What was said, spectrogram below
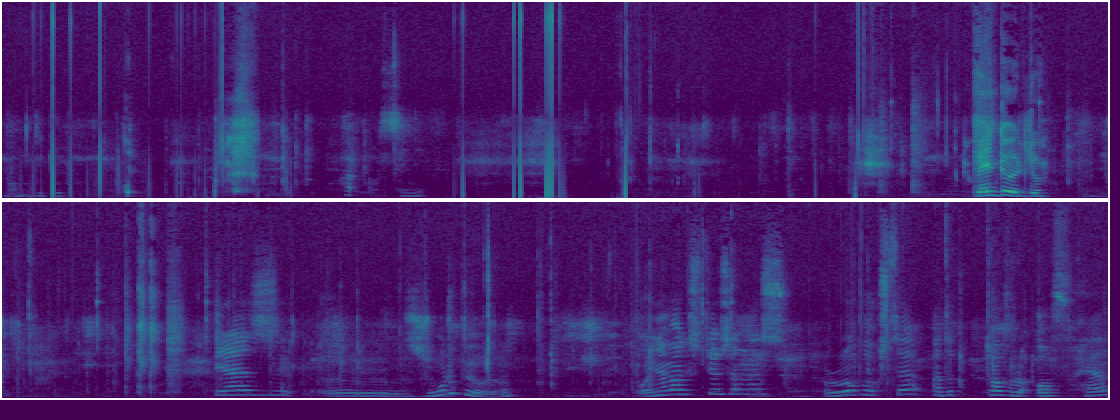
Tamam gidiyor. Ha, seni. Ben de öldüm. Biraz eee, zor bir oyun. Oynamak istiyorsanız Roblox'ta adı Tower of Hell.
